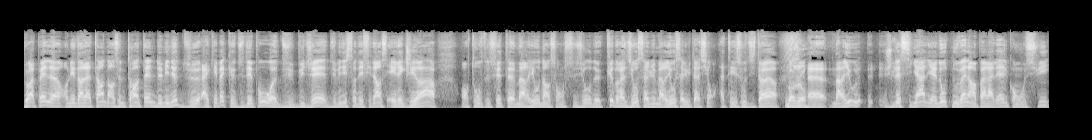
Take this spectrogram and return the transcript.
Je vous rappelle, euh, on est dans l'attente dans une trentaine de minutes du, à Québec du dépôt euh, du budget du ministre des Finances, Éric Girard. On retrouve tout de suite euh, Mario dans son studio de Cube Radio. Salut Mario, salutations à tes auditeurs. Bonjour. Euh, Mario, je le signale, il y a une autre nouvelle en parallèle qu'on suit.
